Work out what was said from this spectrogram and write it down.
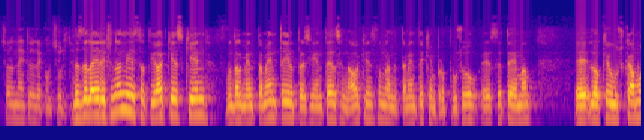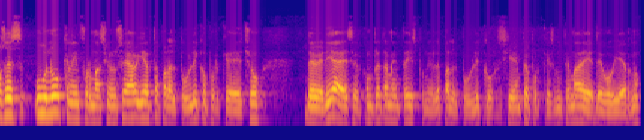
son los métodos de consulta. Desde la dirección administrativa, que es quien fundamentalmente, y el presidente del Senado, quien es fundamentalmente quien propuso este tema, eh, lo que buscamos es, uno, que la información sea abierta para el público, porque de hecho debería de ser completamente disponible para el público siempre, porque es un tema de, de gobierno.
